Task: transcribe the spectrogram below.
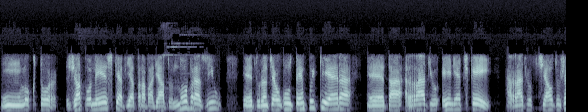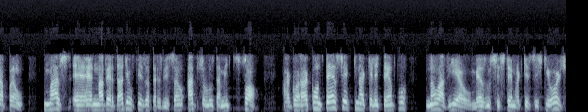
um locutor japonês que havia trabalhado no Brasil é, durante algum tempo e que era é, da rádio NHK, a rádio oficial do Japão mas é, na verdade eu fiz a transmissão absolutamente só. Agora, acontece que naquele tempo não havia o mesmo sistema que existe hoje,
